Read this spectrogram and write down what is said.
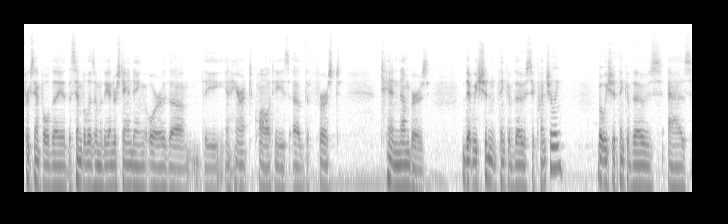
for example, the the symbolism of the understanding or the the inherent qualities of the first ten numbers, that we shouldn't think of those sequentially, but we should think of those as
